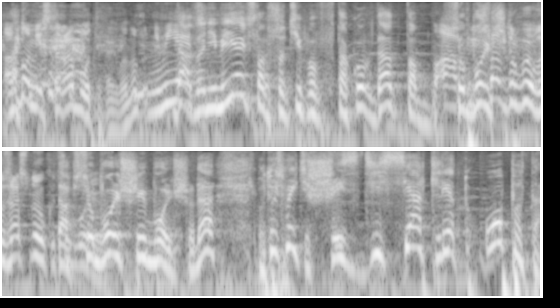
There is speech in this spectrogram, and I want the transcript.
Одно место работы, как бы. Ну, не Да, меняется. но не меняется там, что типа в таком, да, там А, все больше. в другую возрастную Да, категорию. все больше и больше, да? Ну, то есть, смотрите, 60 лет опыта.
